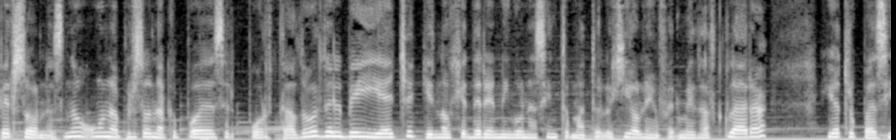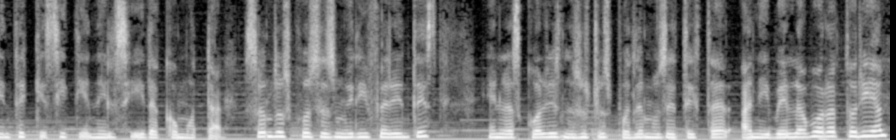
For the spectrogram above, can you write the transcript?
personas, ¿no? Una persona que puede ser portador del VIH, que no genere ninguna sintomatología o la enfermedad clara, y otro paciente que sí tiene el SIDA como tal. Son dos cosas muy diferentes en las cuales nosotros podemos detectar a nivel laboratorial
